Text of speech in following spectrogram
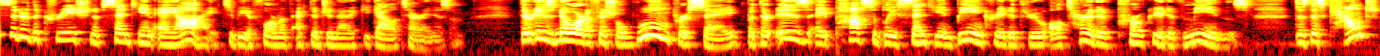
Consider the creation of sentient AI to be a form of ectogenetic egalitarianism? There is no artificial womb per se, but there is a possibly sentient being created through alternative procreative means. Does this count,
